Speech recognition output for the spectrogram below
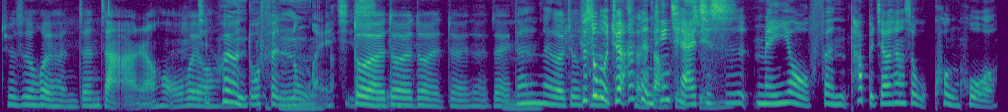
就是会很挣扎，然后会有会有很多愤怒哎，对对对对对对，但是那个就可是我觉得安肯听起来其实没有愤，他比较像是我困惑，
